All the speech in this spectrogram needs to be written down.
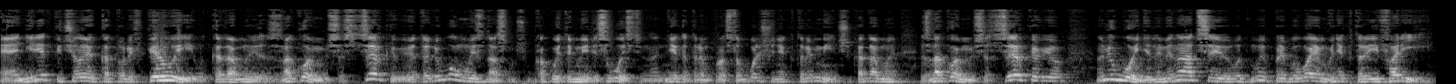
Э, нередко человек, который впервые, вот когда мы знакомимся с церковью, это любому из нас в какой-то мере свойственно, некоторым просто больше, некоторым меньше. Когда мы знакомимся с церковью, любой деноминации, вот мы пребываем в некоторой эйфории.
